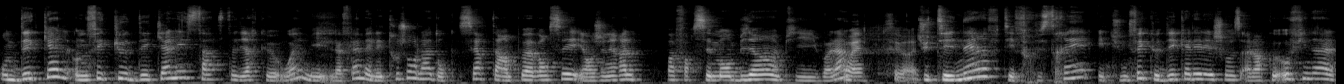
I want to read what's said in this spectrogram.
on décale, on ne fait que décaler ça. C'est-à-dire que, ouais, mais la flamme, elle est toujours là. Donc, certes, t'as un peu avancé et en général, pas forcément bien. Et puis voilà. Ouais, c'est vrai. Tu t'énerves, t'es frustré et tu ne fais que décaler les choses. Alors qu'au final,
